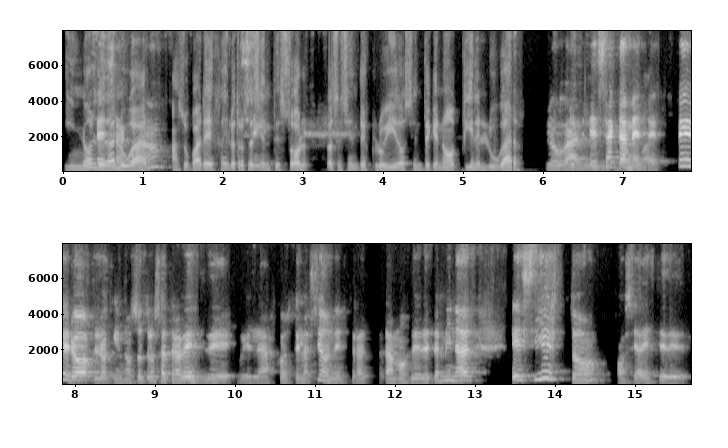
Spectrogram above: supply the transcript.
y no le da lugar a su pareja y el otro se siente solo, se siente excluido, siente que no tiene lugar. Lugar, exactamente. Pero lo que nosotros a través de, las constelaciones tratamos de determinar es si esto, o sea, este de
